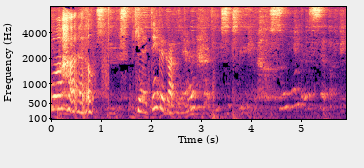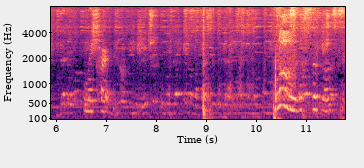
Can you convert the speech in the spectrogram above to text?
While. Okay, I think I got there. My cartwheel. Oh, that's so close.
